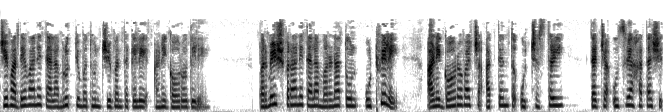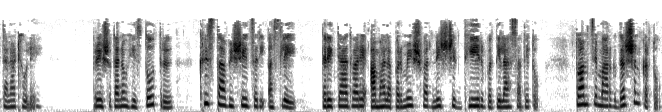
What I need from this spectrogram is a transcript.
जेव्हा देवाने त्याला मृत्यूमधून जिवंत केले आणि गौरव दिले. परमेश्वराने त्याला मरणातून उठविले आणि गौरवाच्या अत्यंत उच्चस्थळी त्याच्या उजव्या हाताशी त्याला ठेवले. प्रेषतानो हे स्तोत्र ख्रिस्ताविषयी जरी असले तरी त्याद्वारे आम्हाला परमेश्वर निश्चित धीर व दिलासा देतो. तो आमचे मार्गदर्शन करतो.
